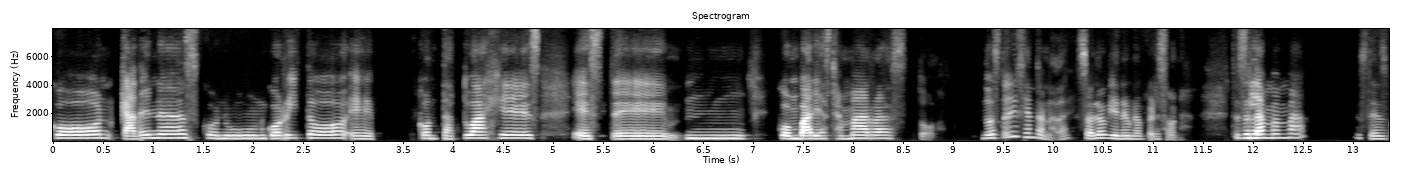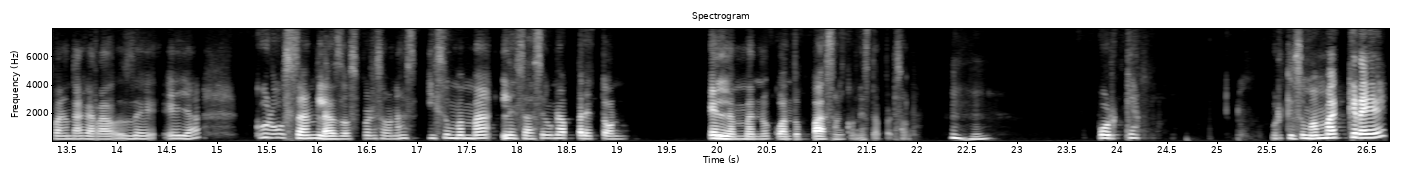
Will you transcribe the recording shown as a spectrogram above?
con cadenas, con un gorrito, eh, con tatuajes, este, mmm, con varias chamarras, todo. No estoy diciendo nada, ¿eh? solo viene una persona. Entonces la mamá, ustedes van agarrados de ella, cruzan las dos personas y su mamá les hace un apretón en la mano cuando pasan con esta persona. Uh -huh. ¿Por qué? Porque su mamá cree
